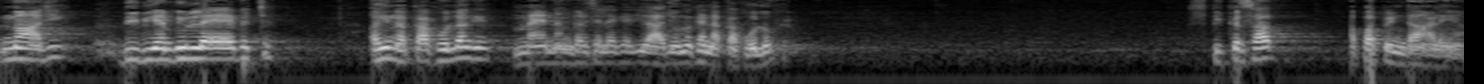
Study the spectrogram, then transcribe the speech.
ਨਾ ਜੀ ਬੀਬੀਐਮਬੀ ਨੂੰ ਲੈ ਆਏ ਵਿੱਚ। ਅਸੀਂ ਨੱਕਾ ਖੋਲਾਂਗੇ। ਮੈਂ ਨੰਗਲ ਚਲੇ ਗਿਆ ਜੀ। ਆਜੋ ਮੈਂ ਕਿਹਾ, ਨੱਕਾ ਖੋਲੋ ਫਿਰ। ਸਪੀਕਰ ਸਾਹਿਬ, ਆਪਾਂ ਪਿੰਡਾਂ ਵਾਲੇ ਆ।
